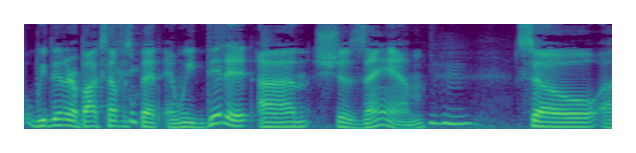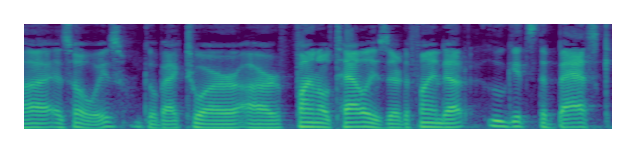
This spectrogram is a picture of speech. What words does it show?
we did our box office bet, and we did it on Shazam. Mm-hmm. So uh, as always, we go back to our our final tallies there to find out who gets the bask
